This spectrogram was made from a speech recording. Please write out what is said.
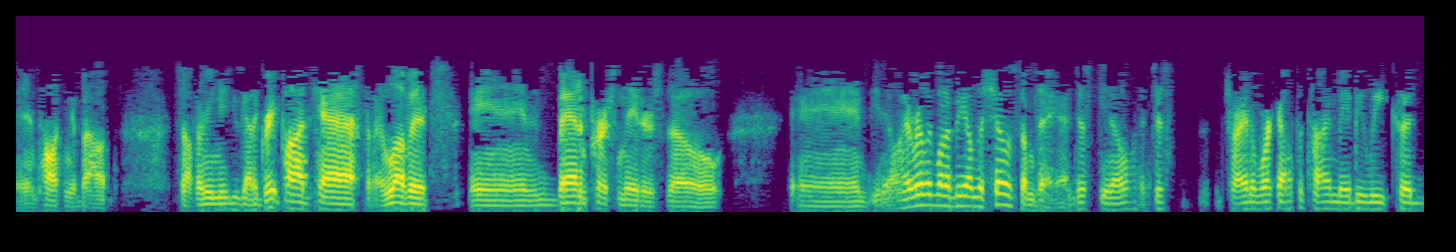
and talking about stuff. I mean, you've got a great podcast, and I love it. And bad impersonators, though. And you know, I really want to be on the show someday. I just, you know, just trying to work out the time. Maybe we could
